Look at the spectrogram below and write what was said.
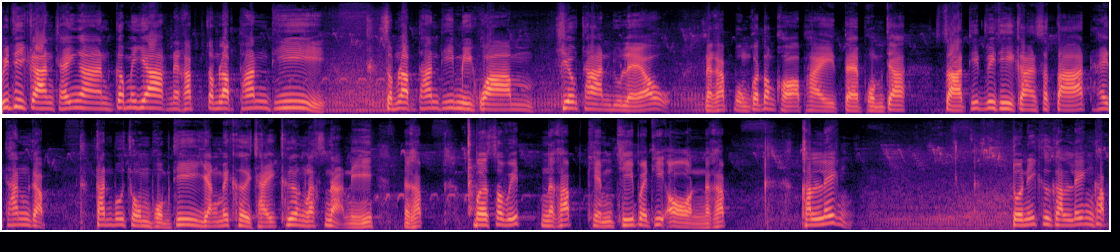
วิธีการใช้งานก็ไม่ยากนะครับสำหรับท่านที่สำหรับท่านที่มีความเชี่ยวชาญอยู่แล้วนะครับ ผมก็ต้องขออภัย แต่ผมจะ สาธิตวิธีการสตาร์ทให้ท่านกับท่านผู้ชมผมที่ยังไม่เคยใช้เครื่องลักษณะนี้นะครับ เปิดสวิตช์นะครับ เข็มชี้ไปที่ออนนะครับ คันเร่ง ตัวนี้คือคันเร่งครับ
